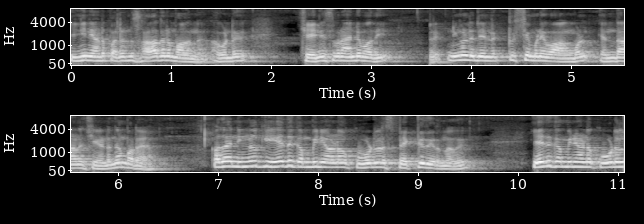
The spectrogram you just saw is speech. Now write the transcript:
ഇങ്ങനെയാണ് പലരും സാധനം വാങ്ങുന്നത്. അതുകൊണ്ട് ചൈനീസ് ബ്രാൻഡ് മതി. നിങ്ങളൊരു ഇലക്ട്രിക് ചെമ്മണി വാങ്ങുമ്പോൾ എന്താണ് ചെയ്യേണ്ടത് ഞാൻ പറയാം. അതായത് നിങ്ങൾക്ക് ഏത് കമ്പനിയാണോ കൂടുതൽ സ്പെക്ക് തരുന്നത് ഏത് കമ്പനിയാണ് കൂടുതൽ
